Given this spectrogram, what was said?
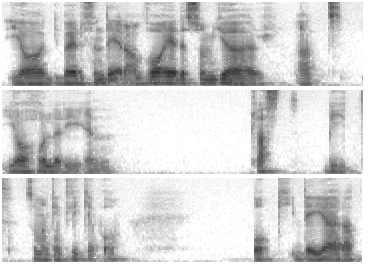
jag började fundera, vad är det som gör att jag håller i en plastbit som man kan klicka på och det gör att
